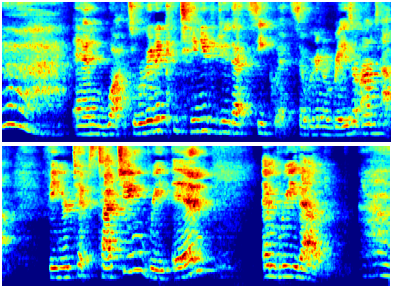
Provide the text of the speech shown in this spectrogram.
and one. So we're gonna continue to do that sequence. So we're gonna raise our arms up. Fingertips touching, breathe in and breathe out.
